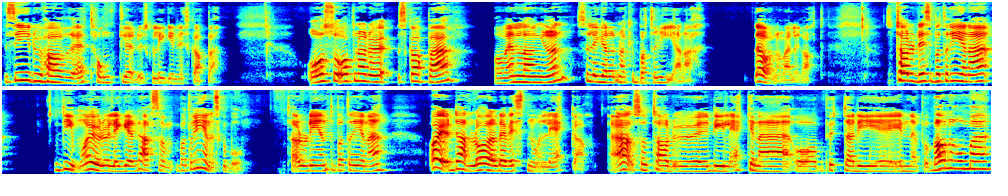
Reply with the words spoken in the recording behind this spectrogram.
Si du har et håndkle du skal ligge inni skapet. Og så åpner du skapet. Av en eller annen grunn så ligger det noen batterier der. Det var noe veldig rart. Så tar du disse batteriene. De må jo ligge der som batteriene skal bo. Tar du de inn til batteriene Oi, der lå det visst noen leker. Ja, så tar du de lekene og putter de inne på barnerommet.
